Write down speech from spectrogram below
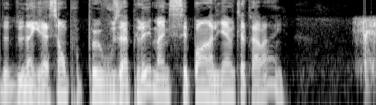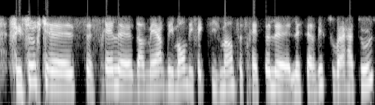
d'une agression peut vous appeler, même si c'est pas en lien avec le travail? C'est sûr que ce serait le, dans le meilleur des mondes, effectivement, ce serait ça le, service ouvert à tous.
